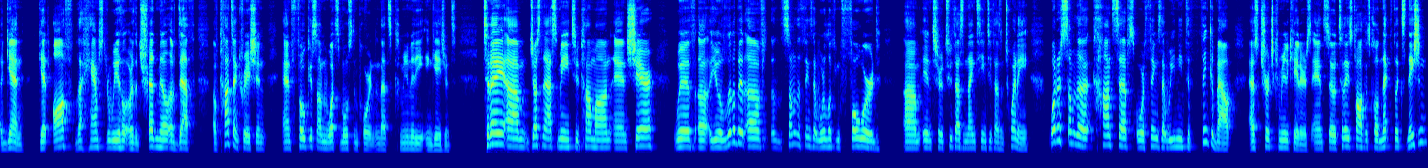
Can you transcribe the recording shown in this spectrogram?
again, get off the hamster wheel or the treadmill of death of content creation and focus on what's most important, and that's community engagement. Today, um, Justin asked me to come on and share with uh, you a little bit of some of the things that we're looking forward um, into 2019, 2020. What are some of the concepts or things that we need to think about as church communicators? And so today's talk is called Netflix Nation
